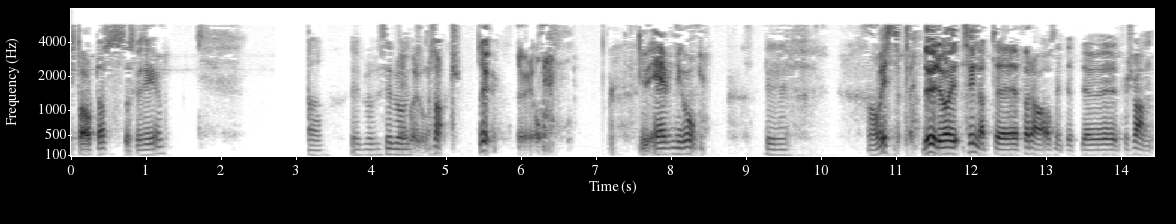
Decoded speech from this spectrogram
startas, då ska vi se. Ja, det är bra. Det ser bra Nu går det ut. igång snart. Nu, nu är det igång. Nu är den igång. Det, Ja visst. Du, det var ju synd att eh, förra avsnittet blev, försvann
